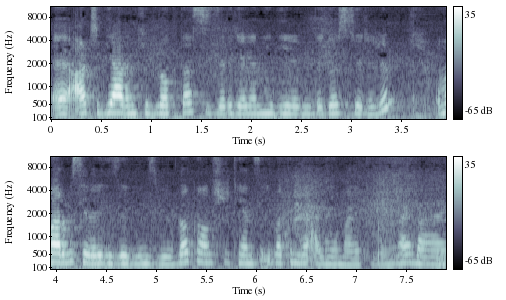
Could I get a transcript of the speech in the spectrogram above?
Ee, artık yarınki vlogda sizlere gelen hediyelerimi de gösteririm. Umarım severek izlediğiniz bir vlog olmuştur. Kendinize iyi bakın ve Allah'a emanet olun. Bay bay.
